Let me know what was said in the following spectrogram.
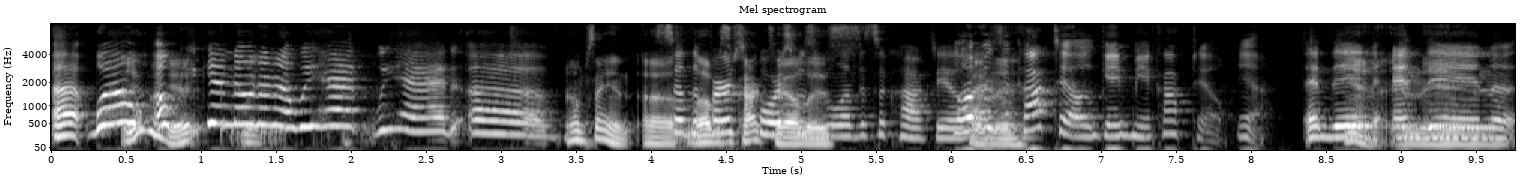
Uh, well, Yeah, we oh, yeah, no, no, We- no. We had, we had. Uh, no, I'm saying uh, so the Love is first a course cocktail was is love is a cocktail, Love And is a cocktail gave me a cocktail. Yeah. and then Yeah, and, and then, then uh,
